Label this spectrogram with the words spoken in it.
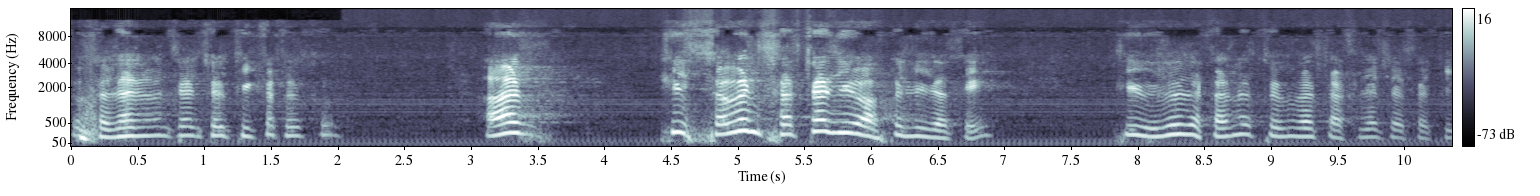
तो प्रधानमंत्र्यांचं टीका करतो. आज ही सवन सत्ता जी वापरली जाते ती विरोधकांना तुरुंगात टाकण्याच्यासाठी.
